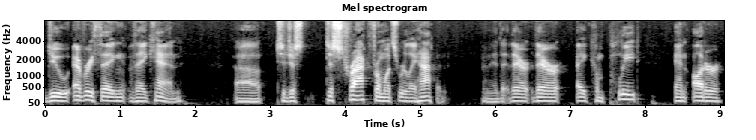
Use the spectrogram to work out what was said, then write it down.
do everything they can uh, to just distract from what's really happened. I mean, they're they're a complete and utter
